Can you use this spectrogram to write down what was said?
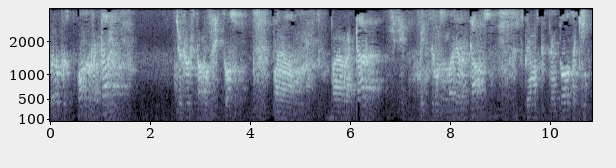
Bueno, pues vamos a arrancar. Yo creo que estamos listos para, arrancar. Sí, 20 segundos más y arrancamos. Esperemos que estén todos aquí.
